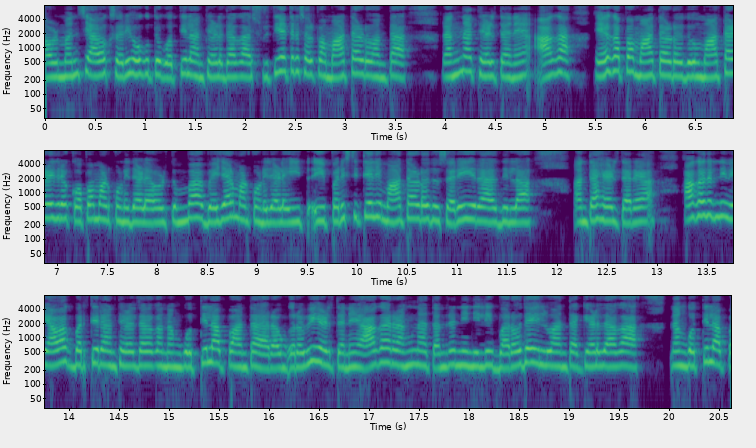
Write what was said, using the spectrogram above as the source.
ಅವಳ ಮನಸ್ಸು ಯಾವಾಗ ಸರಿ ಹೋಗುತ್ತೋ ಗೊತ್ತಿಲ್ಲ ಅಂತ ಹೇಳಿದಾಗ, ಶ್ರುತಿ ಹತ್ರ ಸ್ವಲ್ಪ ಮಾತಾಡು ಅಂತ ರಂಗನಾಥ್ ಹೇಳ್ತಾನೆ. ಆಗ ಹೇಗಪ್ಪ ಮಾತಾಡೋದು? ಮಾತಾಡಿದರೆ ಕೋಪ ಮಾಡ್ಕೊಂಡಿದ್ದಾಳೆ. ಅವಳು ತುಂಬ ಬೇಜಾರು ಮಾಡ್ಕೊಂಡಿದ್ದಾಳೆ. ಈ ಈ ಪರಿಸ್ಥಿತಿಯಲ್ಲಿ ಮಾತಾಡೋದು ಸರಿ ಇರೋದಿಲ್ಲ ಅಂತ ಹೇಳ್ತಾರೆ. ಹಾಗಾದ್ರೆ ನೀವು ಯಾವಾಗ ಬರ್ತೀರಾ ಅಂತ ಹೇಳಿದಾಗ, ನಂಗೆ ಗೊತ್ತಿಲ್ಲಪ್ಪ ಅಂತ ರವ್- ಹೇಳ್ತಾನೆ. ಆಗ ರಂಗನಾಥ್, ಅಂದರೆ ನೀನು ಇಲ್ಲಿಗೆ ಬರೋದೇ ಇಲ್ವಾ ಅಂತ ಕೇಳಿದಾಗ, ನಂಗೆ ಗೊತ್ತಿಲ್ಲಪ್ಪ.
